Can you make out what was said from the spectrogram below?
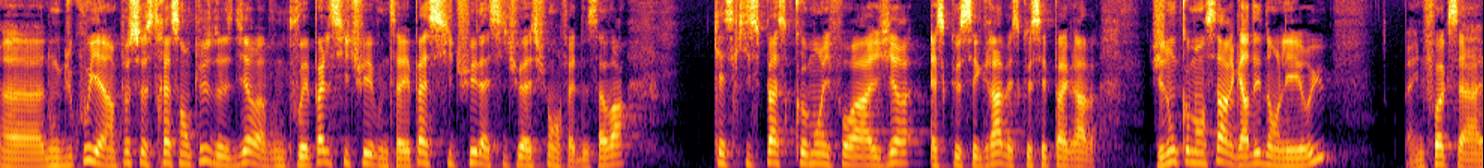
Euh, donc du coup, il y a un peu ce stress en plus de se dire, vous ne pouvez pas le situer, vous ne savez pas situer la situation en fait, de savoir qu'est-ce qui se passe, comment il faut réagir, est-ce que c'est grave, est-ce que c'est pas grave? J'ai donc commencé à regarder dans les rues. Bah, une fois que, ça,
